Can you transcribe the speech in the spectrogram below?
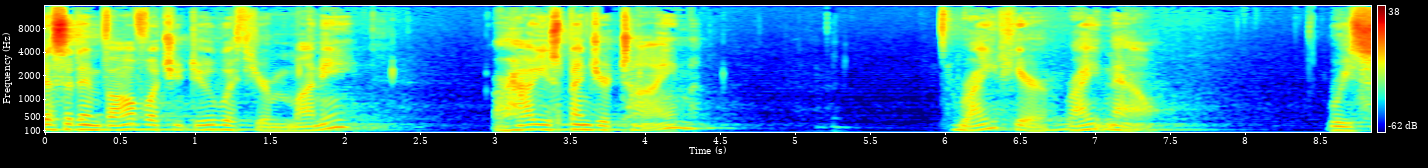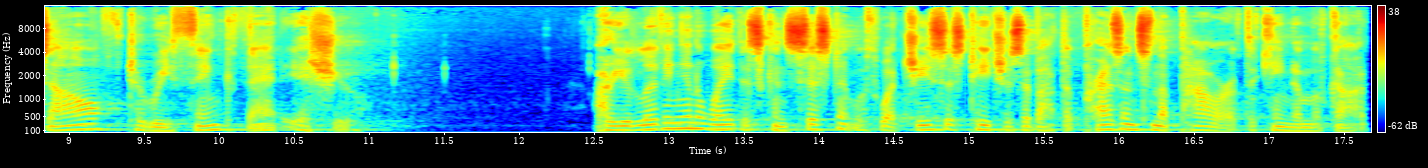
Does it involve what you do with your money or how you spend your time? Right here, right now, resolve to rethink that issue. Are you living in a way that's consistent with what Jesus teaches about the presence and the power of the kingdom of God?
